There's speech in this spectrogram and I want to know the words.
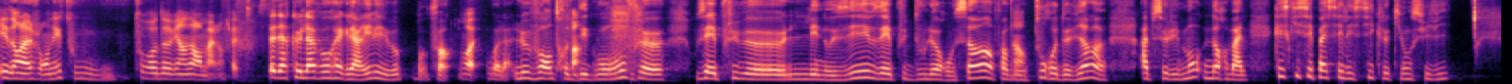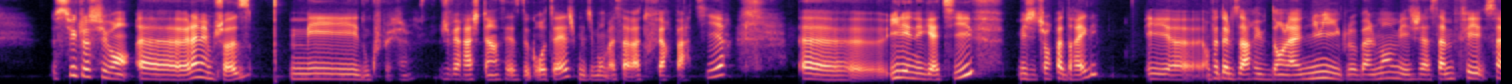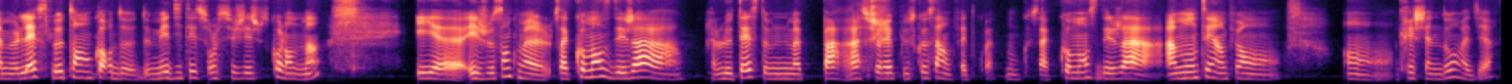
Et dans la journée, tout, tout redevient normal, en fait. C'est-à-dire que là, vos règles arrivent et enfin, voilà, le ventre dégonfle, vous n'avez plus euh, les nausées, vous n'avez plus de douleur au sein, enfin bon, tout redevient euh, absolument normal. Qu'est-ce qui s'est passé les cycles qui ont suivi? Cycle suivant, euh, la même chose, mais donc je vais racheter un test de grossesse. Je me dis bon bah ça va tout faire partir. Euh, il est négatif, mais j'ai toujours pas de règles. Et euh, en fait, elles arrivent dans la nuit globalement, mais ça me, fait, ça me laisse le temps encore de, méditer sur le sujet jusqu'au lendemain. Et, je sens que ça commence déjà Le test ne m'a pas rassurée plus que ça, en fait. Quoi. Donc ça commence déjà à monter un peu en crescendo, on va dire.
